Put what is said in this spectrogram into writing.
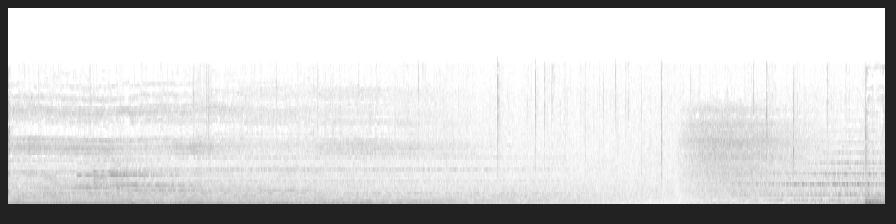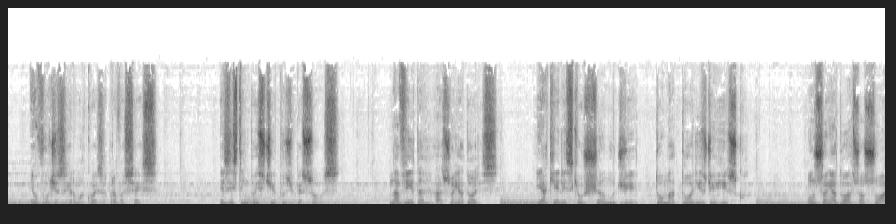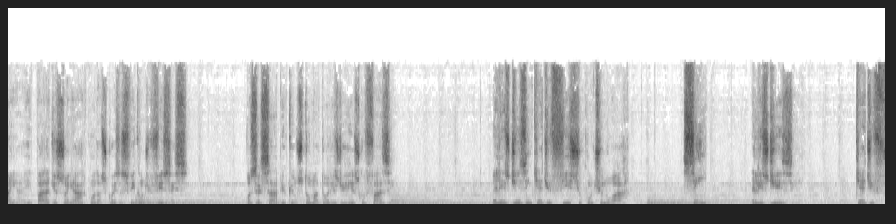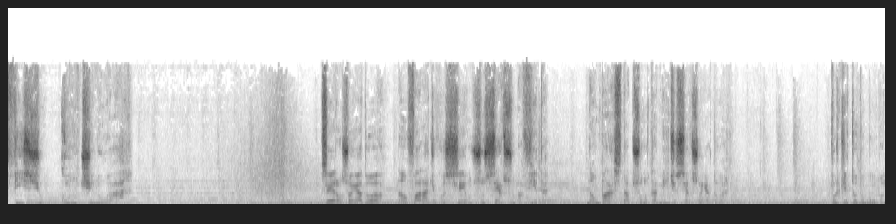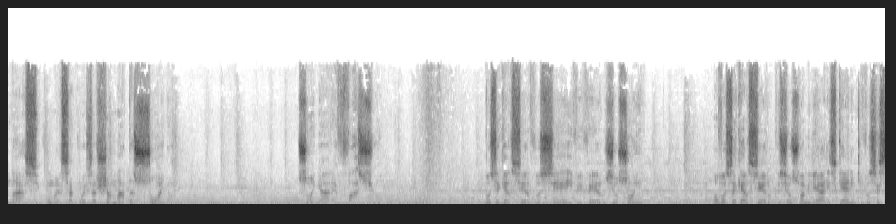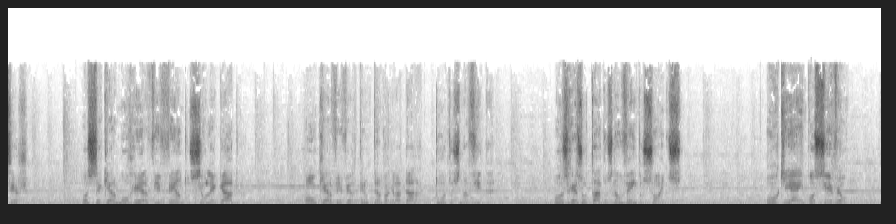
Eu vou dizer uma coisa para vocês. Existem dois tipos de pessoas. Na vida, há sonhadores e aqueles que eu chamo de tomadores de risco. Um sonhador só sonha e para de sonhar quando as coisas ficam difíceis. Você sabe o que os tomadores de risco fazem? Eles dizem que é difícil continuar. Sim, eles dizem que é difícil continuar. Ser um sonhador não fará de você um sucesso na vida. Não basta absolutamente ser sonhador. Porque todo mundo nasce com essa coisa chamada sonho. Sonhar é fácil. Você quer ser você e viver o seu sonho? Ou você quer ser o que seus familiares querem que você seja? Você quer morrer vivendo o seu legado? Ou quer viver tentando agradar a todos na vida? Os resultados não vêm dos sonhos. O que é impossível?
